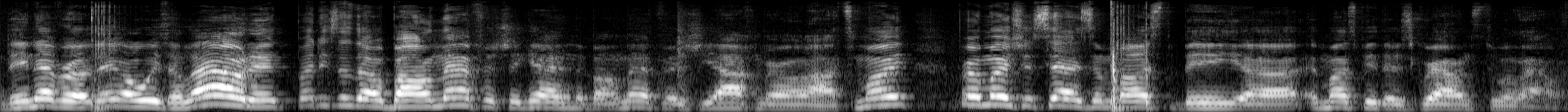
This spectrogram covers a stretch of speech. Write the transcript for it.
they never, they always allowed it, but he says, oh, Baal Nefesh, again, the Baal Nefesh, Yachmer al. Rav Moshe says it must be, uh, it must be there's grounds to allow it.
